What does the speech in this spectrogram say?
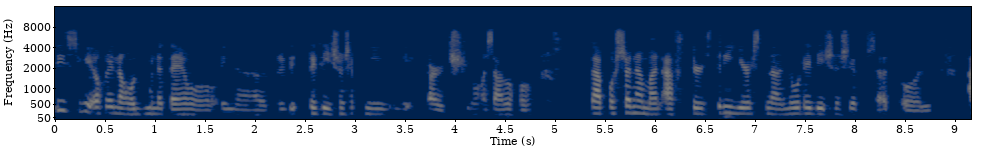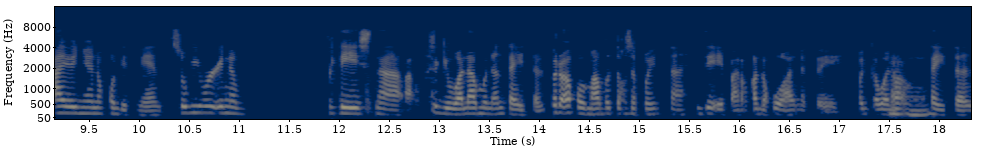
di sige, okay lang, wag muna tayo in a re- relationship ni, ni Arch, yung asawa ko. Tapos siya naman, after three years na no relationships at all, ayaw niya ng commitment. So we were in a place na, ah, sige, wala mo ng title. Pero ako, mabot ako sa point na, hindi eh, parang kalokohan na to eh. Pagka walang Oo. title,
